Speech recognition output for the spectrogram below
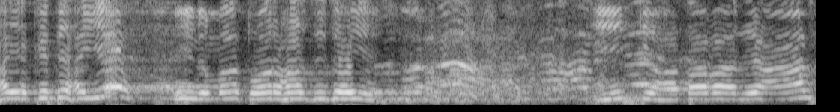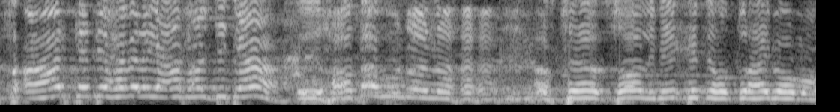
হাইয়ে খেতে হাইয়ে ইন মা তোমার হাঁস দিতে হইয়ে। ইন কি হতা বাজে আর আর দিয়ে হবে আ ফাল দিতা? হতা না। চল মেয়ে খেতে হতো হাইবে মা।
